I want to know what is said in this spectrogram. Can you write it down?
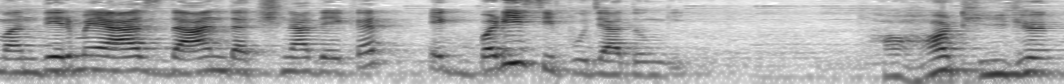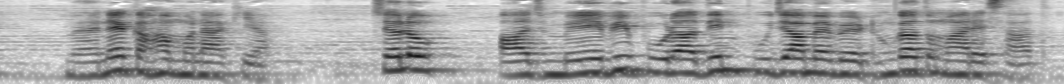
मंदिर में आज दान दक्षिणा देकर एक बड़ी सी पूजा दूँगी। हाँ हाँ ठीक है मैंने कहा मना किया। चलो आज मैं भी पूरा दिन पूजा में बैठूँगा तुम्हारे साथ।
